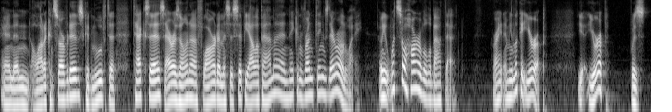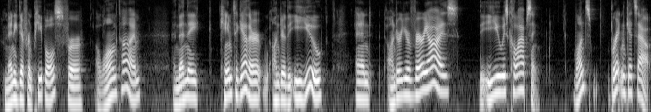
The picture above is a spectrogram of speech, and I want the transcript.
And then a lot of conservatives could move to Texas, Arizona, Florida, Mississippi, Alabama, and they can run things their own way. I mean, what's so horrible about that? Right? I mean, look at Europe. Europe was many different peoples for a long time, and then they came together under the EU, and under your very eyes, the EU is collapsing. Once Britain gets out,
